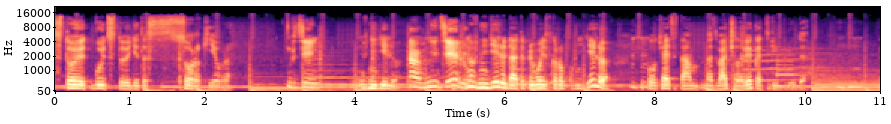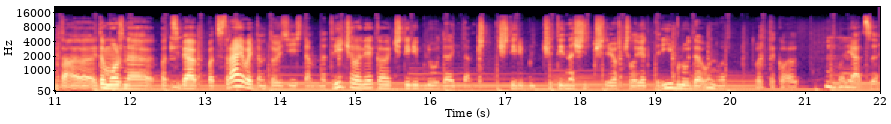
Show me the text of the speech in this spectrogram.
стоит, будет стоить где-то 40 евро. В день? В неделю. А, в неделю? Ну, в неделю, да, это привозит коробку в неделю, угу. и получается там на два человека три блюда. Э, это можно под себя подстраивать, там, то есть есть там на три человека четыре блюда, или там четыре, четыре, на четырех человек три блюда, ну, вот, вот такая вот вариация.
